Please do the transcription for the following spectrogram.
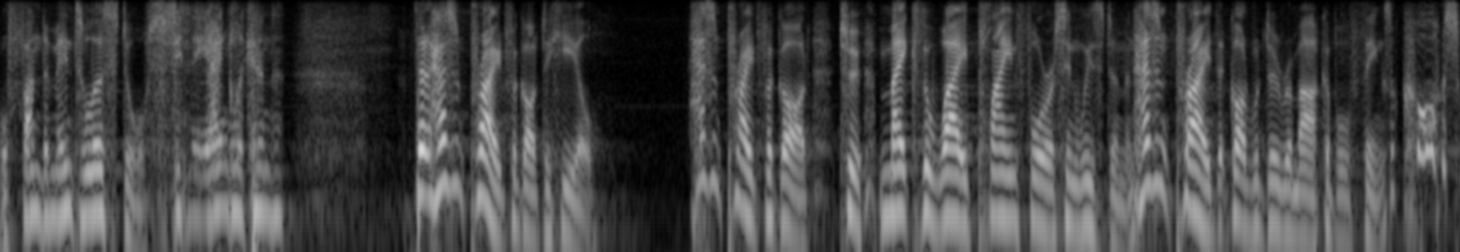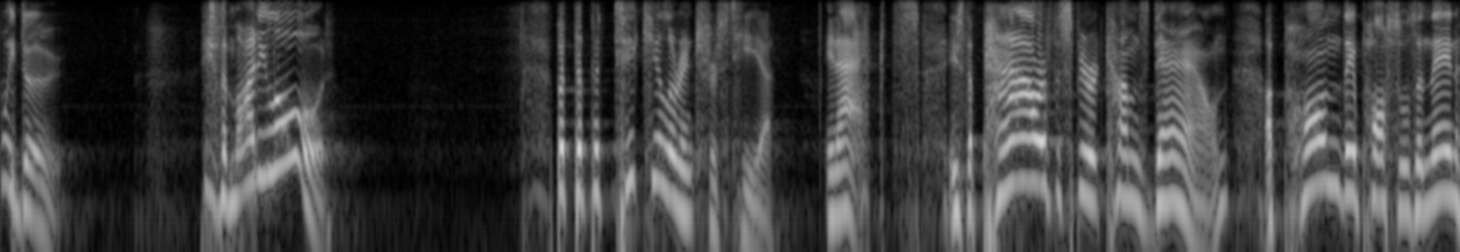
or fundamentalist or Sydney Anglican, that hasn't prayed for God to heal, hasn't prayed for God to make the way plain for us in wisdom, and hasn't prayed that God would do remarkable things. Of course we do. He's the mighty Lord. But the particular interest here in Acts is the power of the Spirit comes down upon the apostles and then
